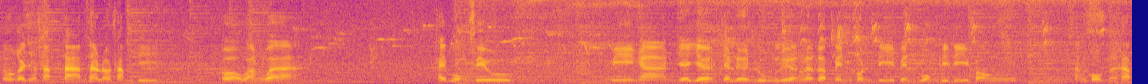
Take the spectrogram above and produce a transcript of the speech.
เขาก็จะทำตามถ้าเราทำดี ก็หวังว่าให้วงซิล มีงานเยอะๆเจริญรุ่งเรือง แล้วก็เป็นคนดีเป็นวงที่ดีของสังคมนะครับ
